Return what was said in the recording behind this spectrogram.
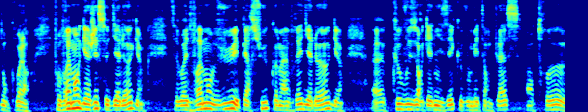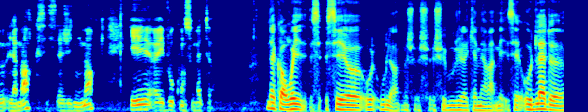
donc voilà, il faut vraiment engager ce dialogue. Ça doit être vraiment vu et perçu comme un vrai dialogue euh, que vous organisez, que vous mettez en place entre euh, la marque, s'il s'agit d'une marque, et, euh, et, vos consommateurs. D'accord, oui, c'est euh, oula, je, je, fais bouger la caméra, mais c'est au-delà de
